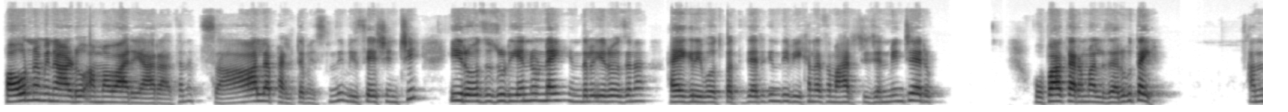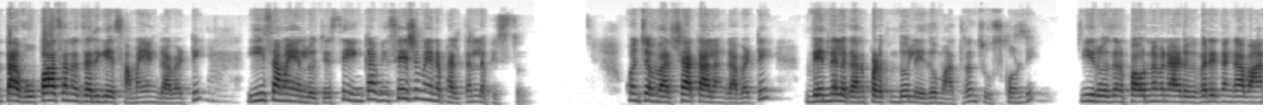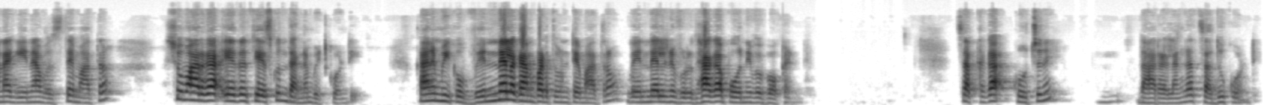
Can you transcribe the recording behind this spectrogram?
పౌర్ణమి నాడు అమ్మవారి ఆరాధన చాలా ఫలితం ఇస్తుంది విశేషించి ఈ రోజు చూడు ఎన్ని ఉన్నాయి ఇందులో ఈ రోజున హయగ్రీవోత్పత్తి జరిగింది. విఘనస మహర్షి జన్మించారు. ఉపాకర్మలు జరుగుతాయి. అంతా ఉపాసన జరిగే సమయం కాబట్టి ఈ సమయంలో చేస్తే ఇంకా విశేషమైన ఫలితం లభిస్తుంది. కొంచెం వర్షాకాలం కాబట్టి వెన్నెల కనపడుతుందో లేదో మాత్రం చూసుకోండి. ఈ రోజున పౌర్ణమి నాడు విపరీతంగా వాన గీన వస్తే మాత్రం సుమారుగా ఏదో చేసుకుని దండం పెట్టుకోండి. కానీ మీకు వెన్నెల కనపడుతుంటే మాత్రం వెన్నెలని వృధాగా పోనివ్వబోకండి. చక్కగా కూర్చుని ధారాళంగా చదువుకోండి.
